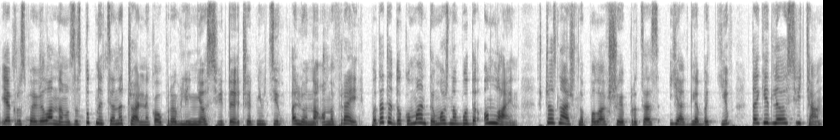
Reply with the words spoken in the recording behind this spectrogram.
Як розповіла нам заступниця начальника управління освіти Чернівців Альона Онофрей, подати документи можна буде онлайн, що значно полегшує процес як для батьків, так і для освітян.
